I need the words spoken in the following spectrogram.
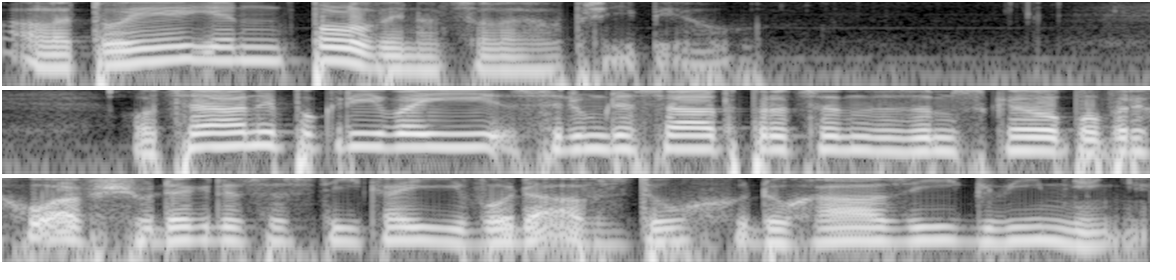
ale to je jen polovina celého příběhu. Oceány pokrývají 70% zemského povrchu a všude, kde se stýkají voda a vzduch, dochází k výměně.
